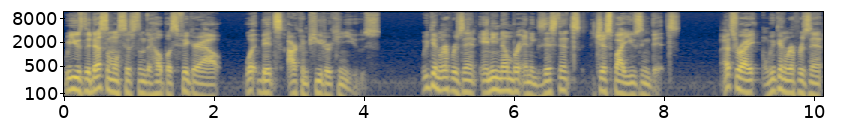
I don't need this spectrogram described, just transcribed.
We use the decimal system to help us figure out what bits our computer can use. We can represent any number in existence just by using bits. That's right, we can represent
